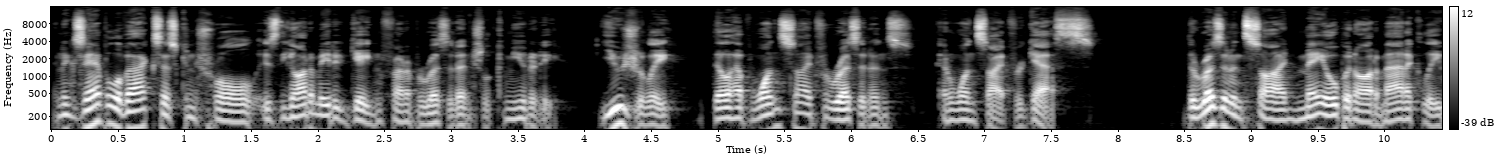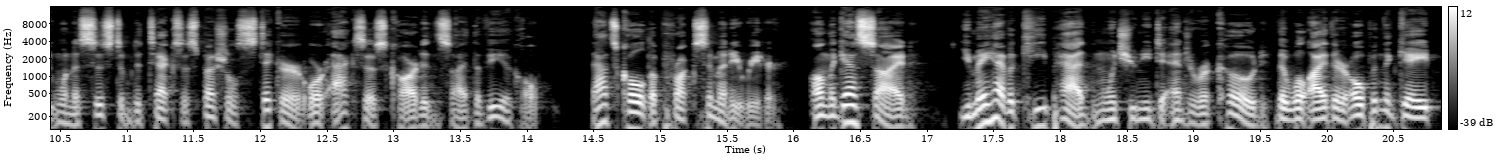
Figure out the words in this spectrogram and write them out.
An example of access control is the automated gate in front of a residential community. Usually, they'll have one side for residents and one side for guests. The resident side may open automatically when a system detects a special sticker or access card inside the vehicle. That's called a proximity reader. On the guest side, you may have a keypad in which you need to enter a code that will either open the gate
